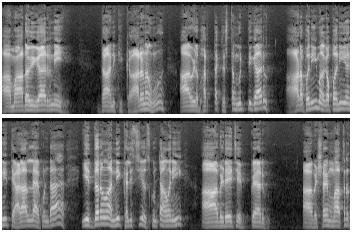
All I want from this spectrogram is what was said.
ఆ మాధవి గారిని. దానికి కారణం ఆవిడ భర్త కృష్ణమూర్తి గారు. ఆడపని మగపని అని తేడాలు లేకుండా ఇద్దరం అన్నీ కలిసి చేసుకుంటామని ఆవిడే చెప్పారు. ఆ విషయం మాత్రం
